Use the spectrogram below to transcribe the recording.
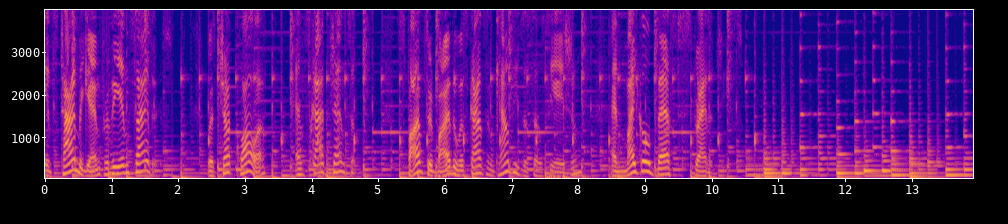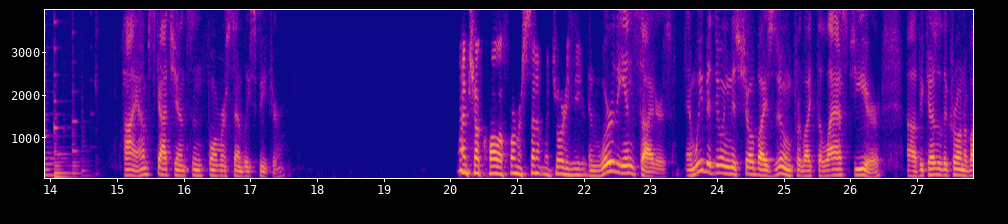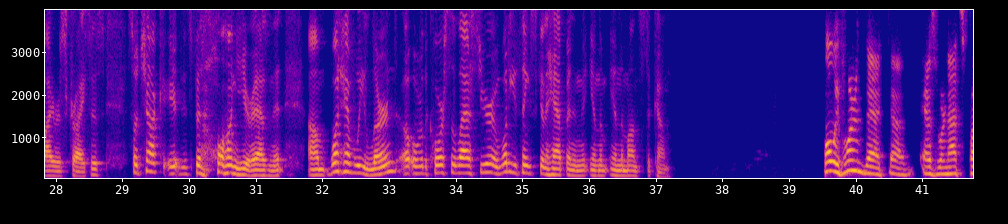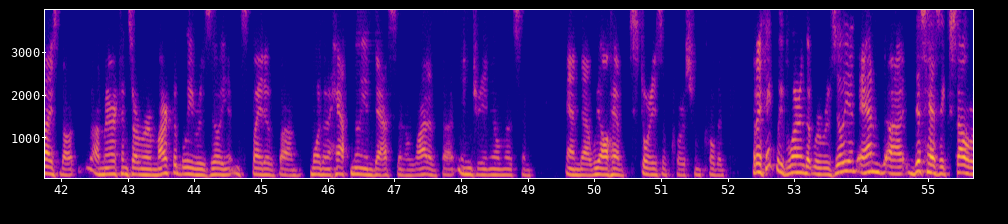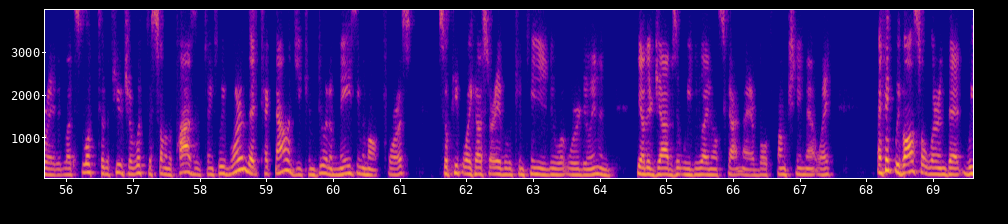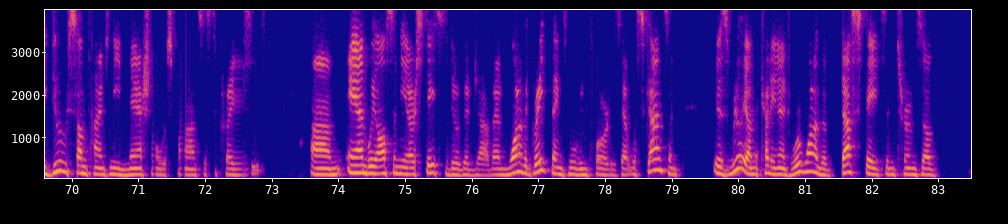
It's time again for The Insiders with Chuck Chvala and Scott Jensen, sponsored by the Wisconsin Counties Association and Michael Best Strategies. Hi, I'm Scott Jensen, former Assembly Speaker. I'm Chuck Chvala, former Senate Majority Leader. And we're the insiders. And we've been doing this show by Zoom for like the last year uh, because of the coronavirus crisis. So, Chuck, it, has been a long year, hasn't it? Um, what have we learned uh, over the course of the last year? And what do you think is going to happen in the, in, the, in the months to come? Well, we've learned that, uh, as we're not surprised about, Americans are remarkably resilient in spite of um, more than a half million deaths and a lot of uh, injury and illness and and uh, we all have stories, of course, from COVID. But I think we've learned that we're resilient and uh, this has accelerated. Let's look to the future, look to some of the positive things. We've learned that technology can do an amazing amount for us. So people like us are able to continue to do what we're doing and the other jobs that we do. I know Scott and I are both functioning that way. I think we've also learned that we do sometimes need national responses to crises. Um, and we also need our states to do a good job. And one of the great things moving forward is that Wisconsin is really on the cutting edge. We're one of the best states in terms of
